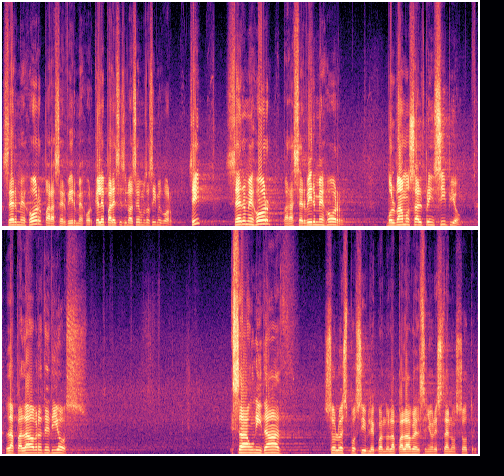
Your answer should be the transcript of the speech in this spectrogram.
ser mejor para servir mejor. ¿Qué le parece si lo hacemos así mejor? ¿Sí? Ser mejor para servir mejor. Volvamos al principio, la palabra de Dios. Esa unidad solo es posible cuando la palabra del Señor está en nosotros.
